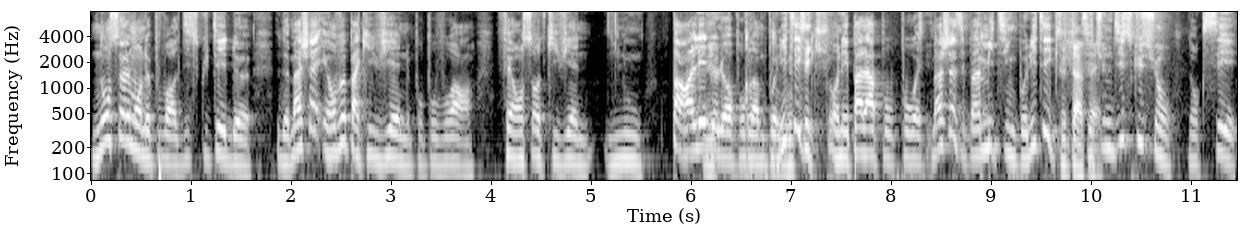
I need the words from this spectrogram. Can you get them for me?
non seulement de pouvoir discuter de, de machin, et on veut pas qu'ils viennent pour pouvoir faire en sorte qu'ils viennent nous parler de leur programme politique. politique. On n'est pas là pour, pour être machin, c'est pas un meeting politique. C'est une discussion. Donc c'est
